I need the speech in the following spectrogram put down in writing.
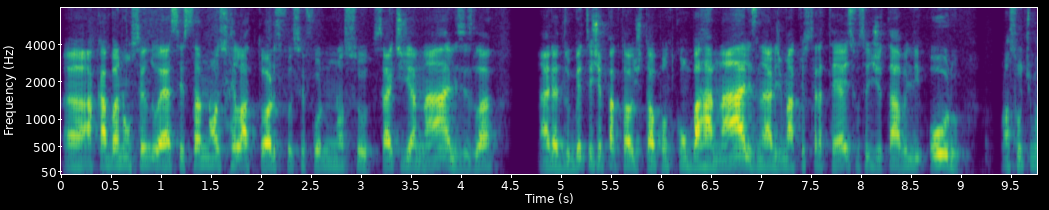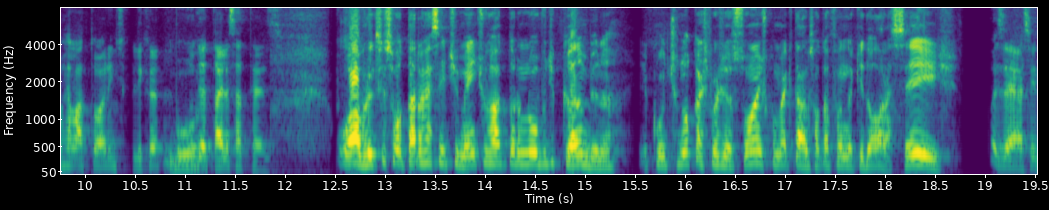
uh, acaba não sendo essa. Está no nosso relatório, se você for no nosso site de análises lá, na área do btgpactualdigital.com.br análise, na área de macroestratégia. Se você digitava ali ouro, nosso último relatório, a gente explica Boa. no detalhe essa tese. O Álvaro, que vocês soltaram recentemente o relatório novo de câmbio, né? E continuou com as projeções, como é que tá? O pessoal tá falando aqui dólar a 6. Pois é, assim,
